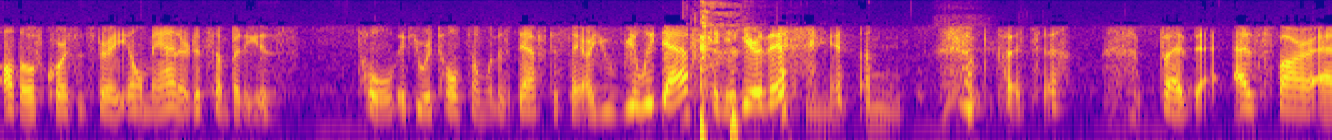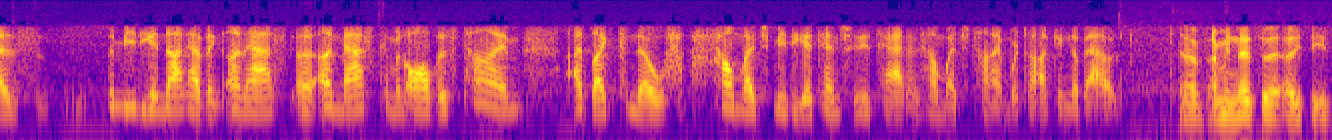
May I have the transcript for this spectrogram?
Although, of course, it's very ill mannered if somebody is told if you were told someone is deaf to say, "Are you really deaf? Can you hear this?" you know? But uh, but as far as the media not having unasked, uh, unmasked him in all this time, I'd like to know h- how much media attention he's had and how much time we're talking about. Uh, I mean, there's a, a, he's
